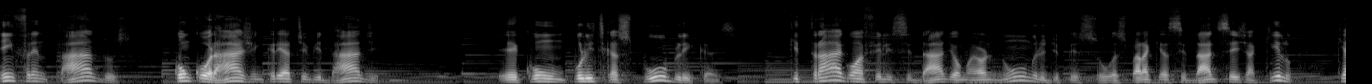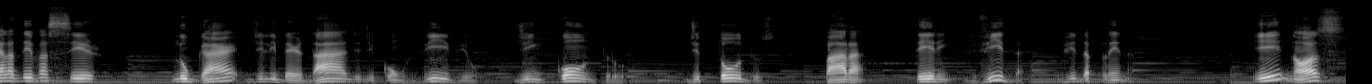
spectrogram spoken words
enfrentados com coragem, criatividade, eh, com políticas públicas que tragam a felicidade ao maior número de pessoas, para que a cidade seja aquilo que ela deva ser lugar de liberdade, de convívio, de encontro de todos para terem vida, vida plena. E nós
